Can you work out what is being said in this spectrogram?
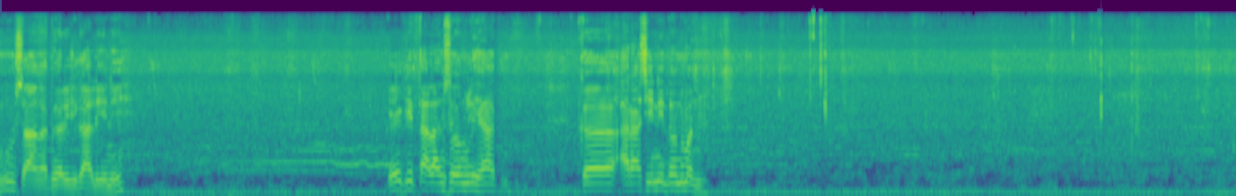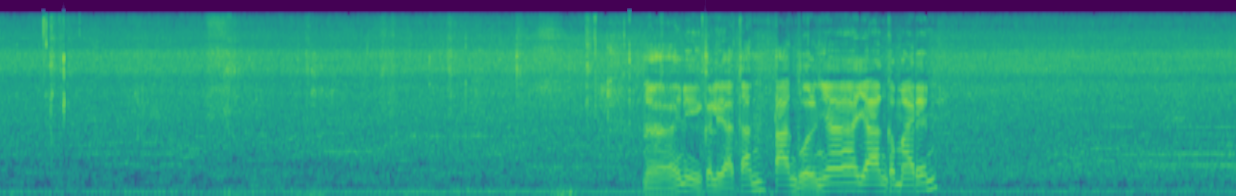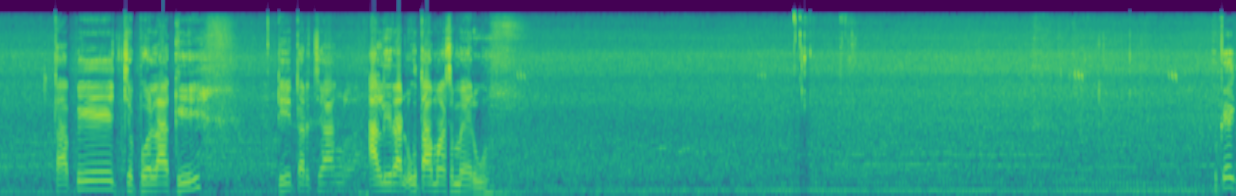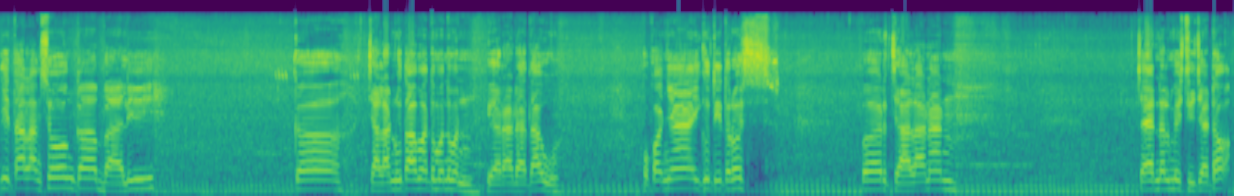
Uh, sangat ngeri sekali ini. Oke, kita langsung lihat ke arah sini, teman-teman. Nah, ini kelihatan tanggulnya yang kemarin. Tapi jebol lagi diterjang aliran utama Semeru. Oke kita langsung kembali ke jalan utama teman-teman biar ada tahu. Pokoknya ikuti terus perjalanan channel Miss Cetok.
